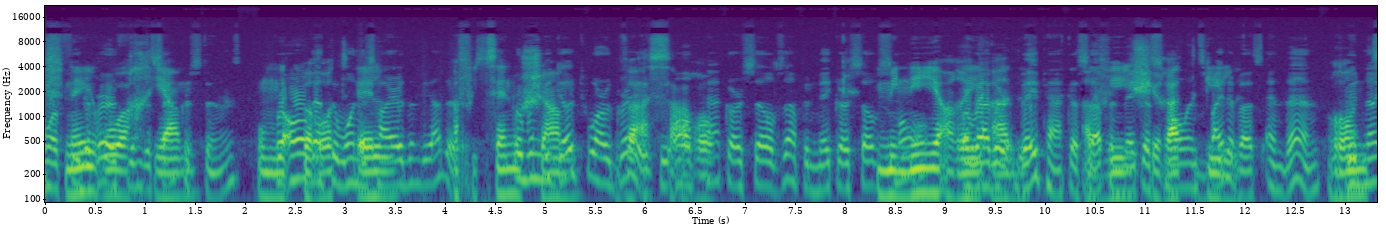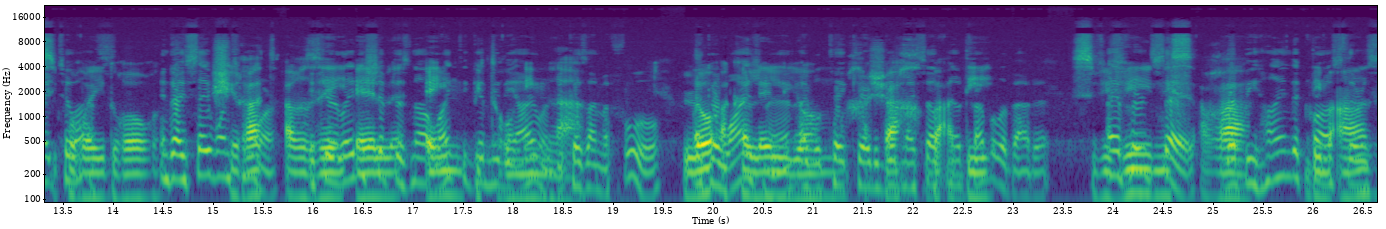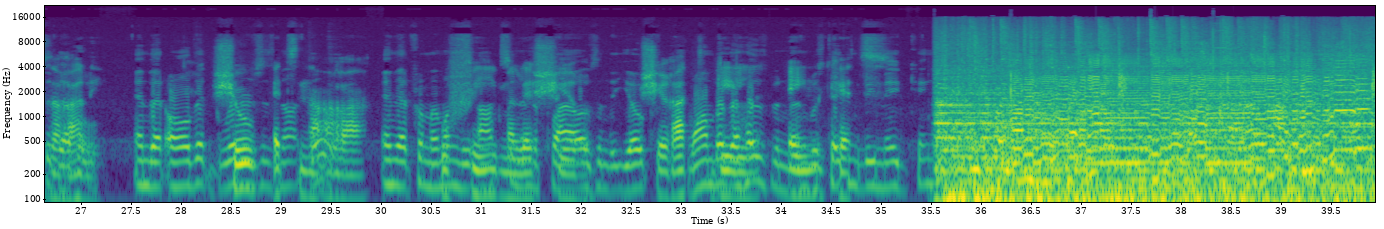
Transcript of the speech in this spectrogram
לפני רוח ים ומדברות אל, עפיצנו שם ועשערו. מיני יערי עד, אבי שירת גיל, רון ציפורי דרור, שירת ארזי אל, אין פתרונים לה. לא אקלל יום חשך בעדי, סביבי נסערה, דמעה זרה לי. and that all that glitters is not gold, and that from among the oxen and the plows and the yoke, Wamba the husbandman was taken to be made king.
